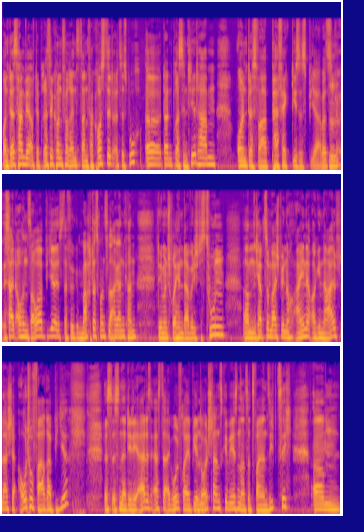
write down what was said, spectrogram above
Und das haben wir auf der Pressekonferenz dann verkostet, als das Buch äh, dann präsentiert haben. Und das war perfekt, dieses Bier. Aber es mhm. ist halt auch ein Sauerbier, ist dafür gemacht, dass man es lagern kann. Dementsprechend, da würde ich das tun. Ähm, ich habe zum Beispiel noch eine Originalflasche Autofahrerbier. Das ist in der DDR das erste alkoholfreie Bier mhm. Deutschlands gewesen, 1972. Ähm,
